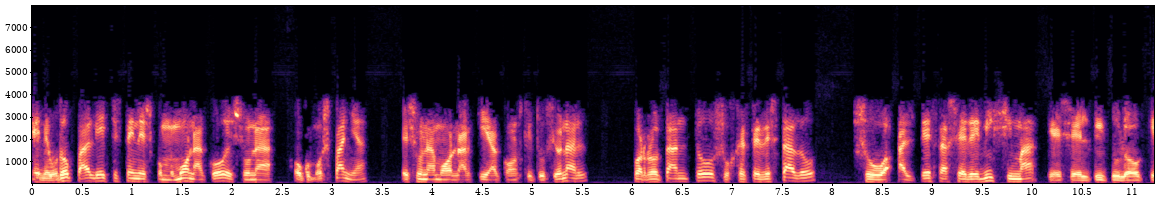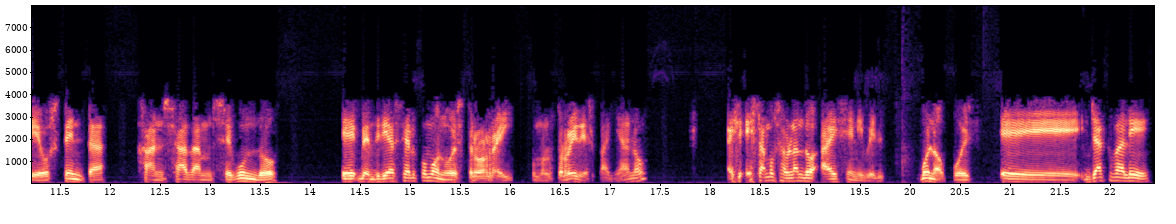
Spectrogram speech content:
en, Europa. Liechtenstein es como Mónaco, es una o como España, es una monarquía constitucional. Por lo tanto, su jefe de Estado su Alteza Serenísima, que es el título que ostenta Hans Adam II, vendría a ser como nuestro rey, como nuestro rey de España, ¿no? Estamos hablando a ese nivel. Bueno, pues eh, Jacques Vallée,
